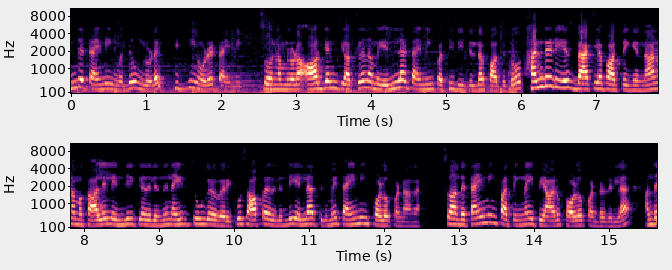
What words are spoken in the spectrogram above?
இந்த டைமிங் வந்து உங்களோட கிட்னியோட டைமிங் ஸோ நம்மளோட ஆர்கன் கிளாக்ல நம்ம எல்லா டைமிங் பற்றி டீட்டெயில்டாக பார்த்துட்டோம். ஹண்ட்ரட் இயர்ஸ் பேக்கில் பார்த்தீங்கன்னா நம்ம காலையில் எந்திரிக்கிறதுலேருந்து நைட் தூங்குற வரைக்கும் சாப்பிட்றதுலேருந்து எல்லாத்துக்குமே டைமிங் ஃபாலோ பண்ணாங்க. ஸோ அந்த டைமிங் பார்த்தீங்கன்னா இப்போ யாரும் ஃபாலோ பண்ணுறதில்ல அந்த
